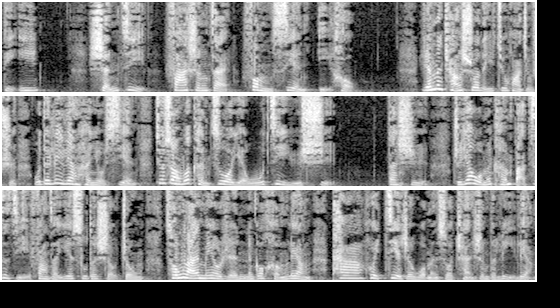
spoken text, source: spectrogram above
第一，神迹。发生在奉献以后，人们常说的一句话就是：“我的力量很有限，就算我肯做，也无济于事。”但是，只要我们肯把自己放在耶稣的手中，从来没有人能够衡量他会借着我们所产生的力量。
